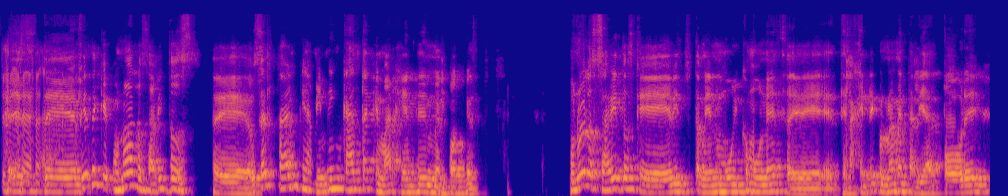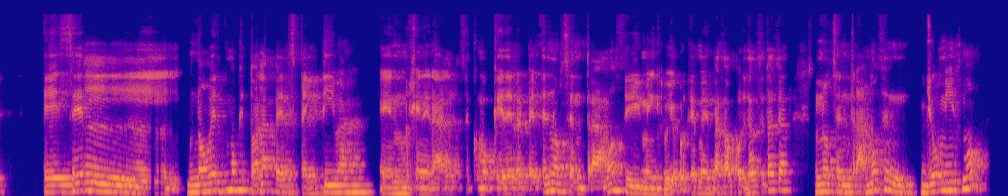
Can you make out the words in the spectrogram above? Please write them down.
Este, fíjate que uno de los hábitos, eh, ustedes saben que a mí me encanta quemar gente en el podcast. Uno de los hábitos que he visto también muy comunes eh, de la gente con una mentalidad pobre es el no ver como que toda la perspectiva en general, o sea, como que de repente nos centramos, y me incluyo porque me he pasado por esa situación, nos centramos en yo mismo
